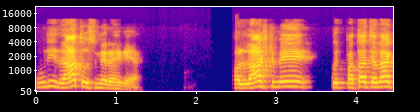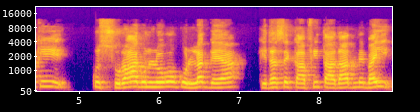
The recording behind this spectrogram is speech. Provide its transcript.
पूरी रात उसमें रह गया। और लास्ट में कुछ पता चला कि कुछ सुराग उन लोगों को लग गया किधर से काफ़ी तादाद में भाई,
